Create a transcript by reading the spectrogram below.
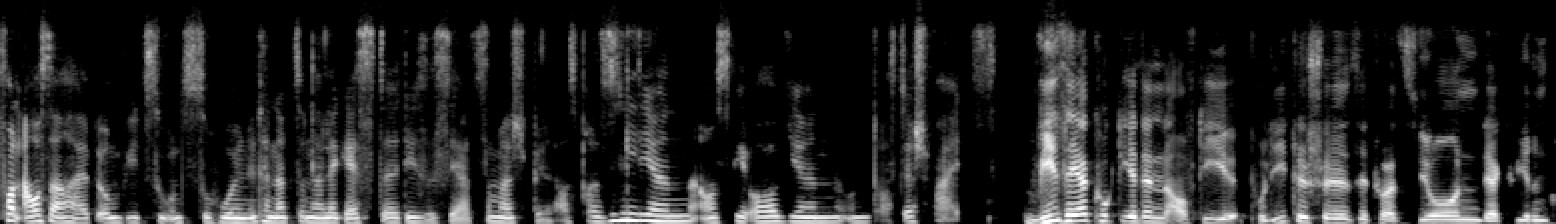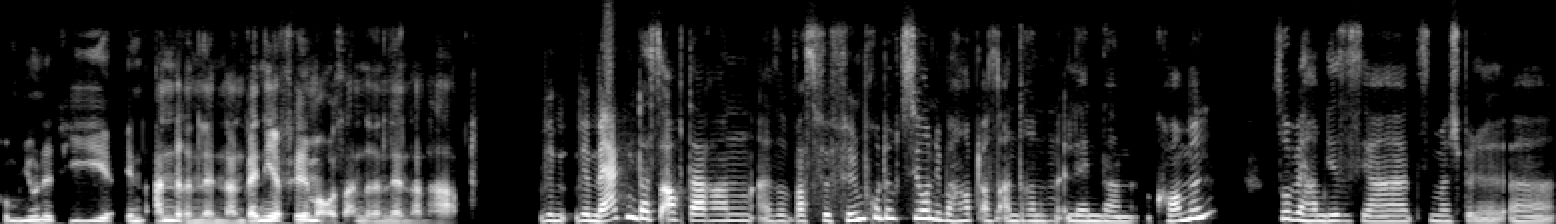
von außerhalb irgendwie zu uns zu holen, internationale Gäste, dieses Jahr zum Beispiel aus Brasilien, aus Georgien und aus der Schweiz. Wie sehr guckt ihr denn auf die politische Situation der queeren Community in anderen Ländern, wenn ihr Filme aus anderen Ländern habt? Wir, wir merken das auch daran, also was für Filmproduktionen überhaupt aus anderen Ländern kommen. So, wir haben dieses Jahr zum Beispiel äh,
